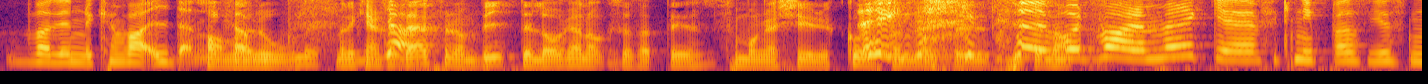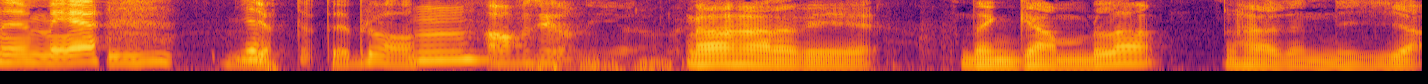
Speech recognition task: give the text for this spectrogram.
vad det nu kan vara i den Ja, vad liksom. roligt. Men det kanske Ja. är därför de byter loggan också, för att det är för många kyrkor som det ser ut Exakt, så likadant. vårt varumärke förknippas just nu med Mm, jätte- Jättebra. Mm. Ja, får se om ni gör det. Ja, här har vi den gamla och här är den nya.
